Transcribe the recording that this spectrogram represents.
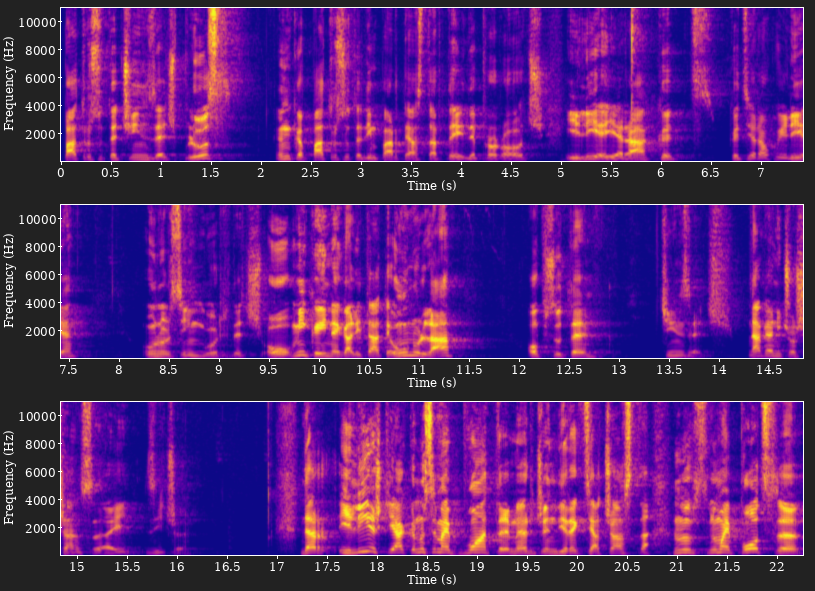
450 plus încă 400 din partea Astartei de proroci. Ilie era cât? Câți erau cu Ilie? Unul singur, deci o mică inegalitate, unul la 850. N-avea nicio șansă, ai zice. Dar Ilie știa că nu se mai poate merge în direcția aceasta, nu, nu mai pot să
